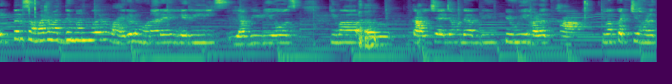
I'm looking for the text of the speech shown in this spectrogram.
एकतर समाज माध्यमांवर व्हायरल होणारे हे रील्स या व्हिडिओज किंवा कालच्या याच्यामध्ये अगदी पिवळी हळद खा किंवा कच्ची हळद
